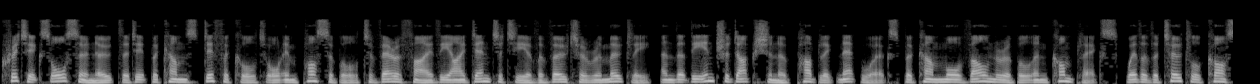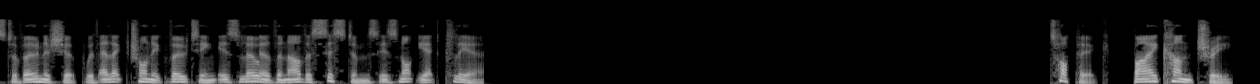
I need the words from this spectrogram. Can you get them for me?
Critics also note that it becomes difficult or impossible to verify the identity of a voter remotely, and that the introduction of public networks become more vulnerable and complex. Whether the total cost of ownership with electronic voting is lower than other systems is not yet clear. Topic: By country.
